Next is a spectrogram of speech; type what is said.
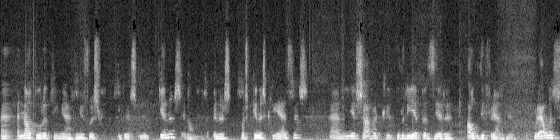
Uh, na altura tinha as minhas duas filhas muito pequenas, eram apenas umas pequenas crianças, um, ah, e achava que poderia fazer algo diferente por elas,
